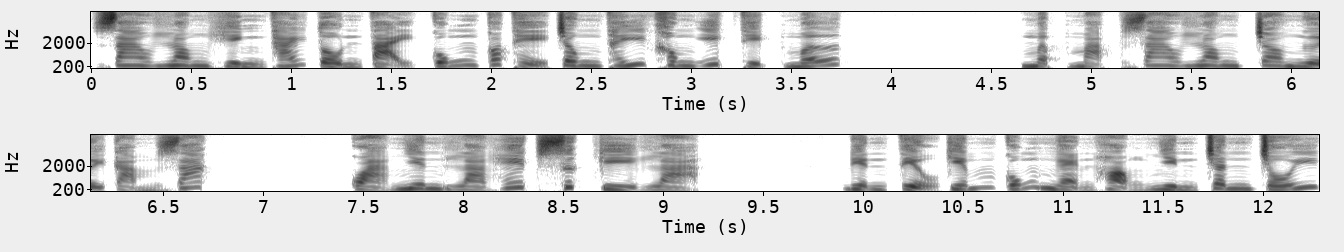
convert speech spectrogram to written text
Giao long hình thái tồn tại cũng có thể trông thấy không ít thịt mỡ. Mập mạp giao long cho người cảm giác. Quả nhiên là hết sức kỳ lạ. Điện tiểu kiếm cũng nghẹn họng nhìn chân chối,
